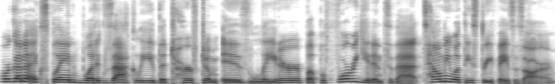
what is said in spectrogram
We're going to explain what exactly the turfdom is later, but before we get into that, tell me what these three phases are.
